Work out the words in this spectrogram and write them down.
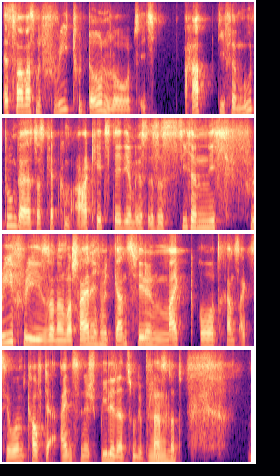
es war was mit Free to Download. Ich habe die Vermutung, da es das Capcom Arcade Stadium ist, ist es sicher nicht Free Free, sondern wahrscheinlich mit ganz vielen Micro Mikrotransaktion kauft er einzelne Spiele dazu gepflastert. Mhm.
